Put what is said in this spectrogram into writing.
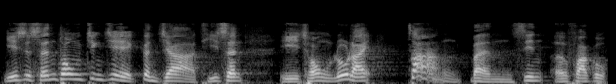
也是神通境界更加提升，以从如来藏本心而发故。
